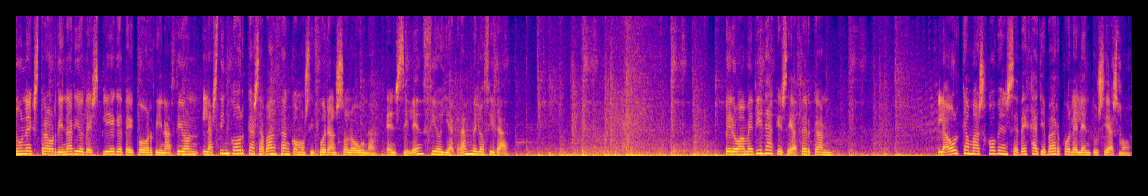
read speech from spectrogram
un extraordinario despliegue de coordinación, las cinco orcas avanzan como si fueran solo una, en silencio y a gran velocidad. Pero a medida que se acercan, la orca más joven se deja llevar por el entusiasmo.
